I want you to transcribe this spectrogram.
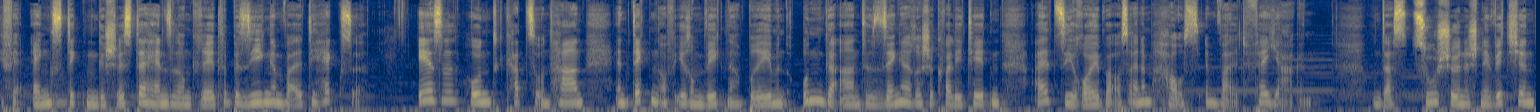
Die verängstigten Geschwister Hänsel und Gretel besiegen im Wald die Hexe. Esel, Hund, Katze und Hahn entdecken auf ihrem Weg nach Bremen ungeahnte sängerische Qualitäten, als sie Räuber aus einem Haus im Wald verjagen. Und das zu schöne Schneewittchen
